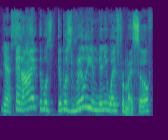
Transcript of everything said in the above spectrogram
Yes. And I it was it was really in many ways for myself.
